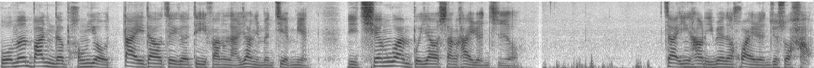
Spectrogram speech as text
我们把你的朋友带到这个地方来，让你们见面。你千万不要伤害人质哦。在银行里面的坏人就说好。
